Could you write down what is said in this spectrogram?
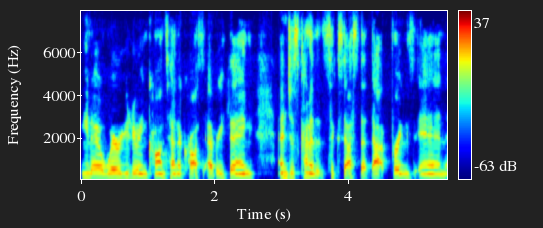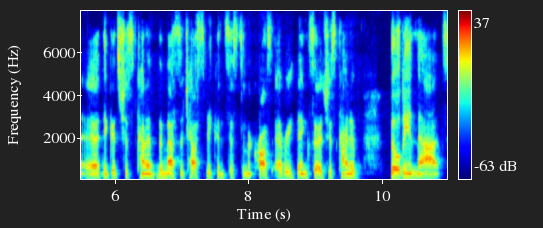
you know where you're doing content across everything and just kind of the success that that brings in and i think it's just kind of the message has to be consistent across everything so it's just kind of building that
